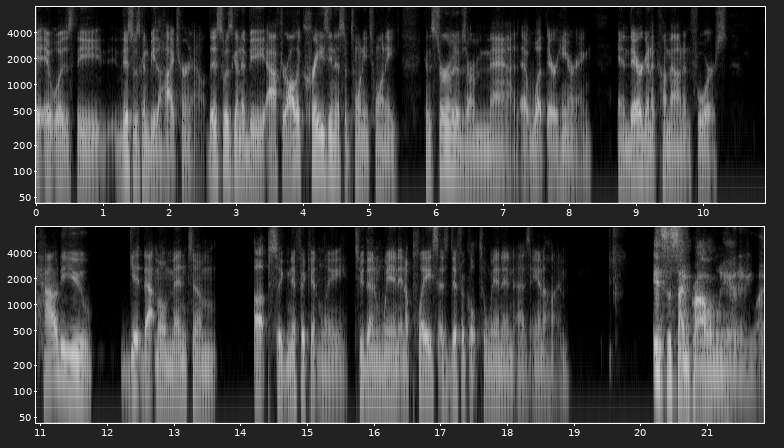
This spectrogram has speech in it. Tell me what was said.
it, it was the this was going to be the high turnout. This was going to be after all the craziness of 2020. Conservatives are mad at what they're hearing, and they're going to come out in force. How do you get that momentum up significantly to then win in a place as difficult to win in as Anaheim? It's the same problem we had anyway.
